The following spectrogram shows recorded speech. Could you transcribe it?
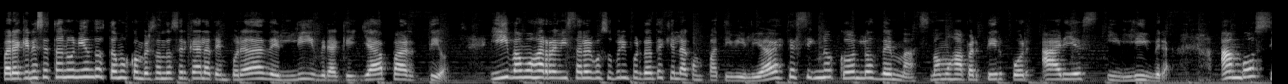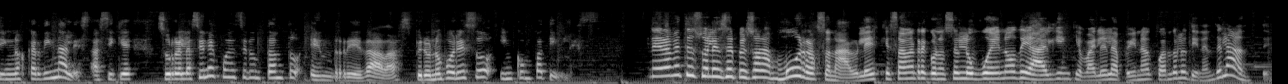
Para quienes se están uniendo, estamos conversando acerca de la temporada de Libra que ya partió. Y vamos a revisar algo súper importante que es la compatibilidad de este signo con los demás. Vamos a partir por Aries y Libra. Ambos signos cardinales, así que sus relaciones pueden ser un tanto enredadas, pero no por eso incompatibles. Generalmente suelen ser personas muy razonables que saben reconocer lo bueno de alguien que vale la pena cuando lo tienen delante.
